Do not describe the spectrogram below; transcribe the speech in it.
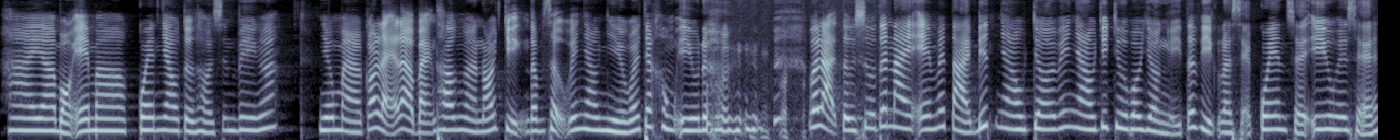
Hai à, bọn em à, quen nhau từ thời sinh viên á. Nhưng mà có lẽ là bạn thân à, nói chuyện tâm sự với nhau nhiều quá chắc không yêu được. với lại từ xưa tới nay em với Tài biết nhau, chơi với nhau chứ chưa bao giờ nghĩ tới việc là sẽ quen, sẽ yêu hay sẽ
